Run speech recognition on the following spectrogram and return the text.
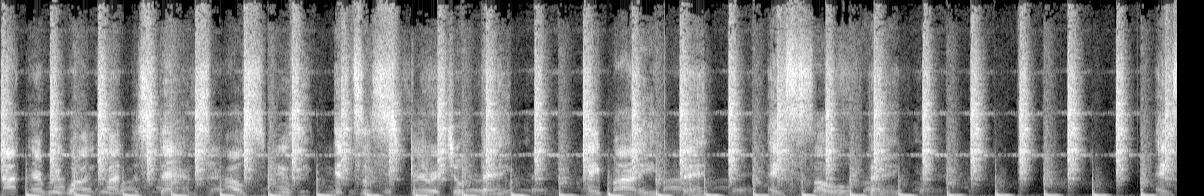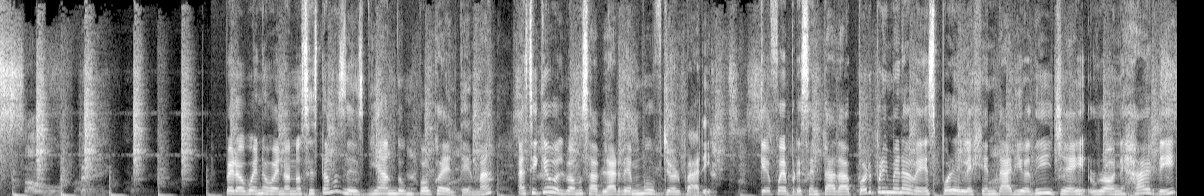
Not everyone understands house music. It's a spiritual thing, a body thing, a soul thing. A soul thing. Pero bueno, bueno, nos estamos desviando un poco del tema, así que volvamos a hablar de Move Your Body, que fue presentada por primera vez por el legendario DJ Ron Hardy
